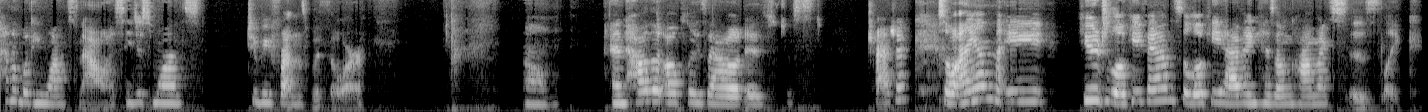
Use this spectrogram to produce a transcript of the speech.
kind of what he wants now, is he just wants to be friends with Thor. Um and how that all plays out is just tragic. So I am a huge Loki fan, so Loki having his own comics is like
